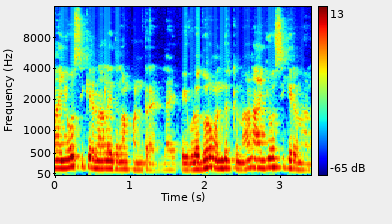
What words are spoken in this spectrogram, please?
நான் யோசிக்கிறனால இதெல்லாம் பண்ணுறேன்ல இப்போ இவ்வளோ தூரம் வந்திருக்குன்னா நான் யோசிக்கிறனால.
